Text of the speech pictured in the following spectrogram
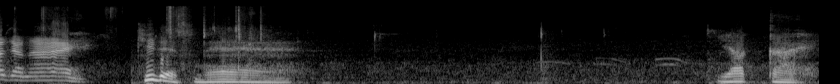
草じゃない。木ですね。厄介。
